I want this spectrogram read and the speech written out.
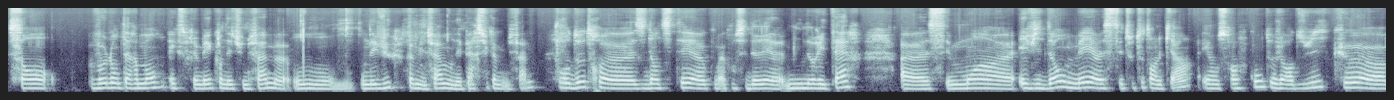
sans volontairement exprimer qu'on est une femme, on, est vu comme une femme, on est perçu comme une femme. Pour d'autres euh, identités euh, qu'on va considérer euh, minoritaires, euh, c'est moins évident, mais c'est tout autant le cas. Et on se rend compte aujourd'hui que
